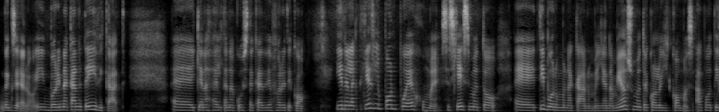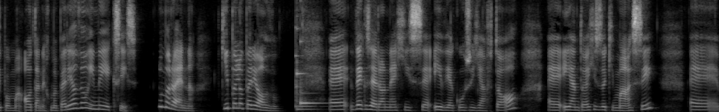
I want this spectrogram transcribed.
δεν ξέρω, ή μπορεί να κάνετε ήδη κάτι ε, και να θέλετε να ακούσετε κάτι διαφορετικό. Οι εναλλακτικές λοιπόν που έχουμε σε σχέση με το ε, τι μπορούμε να κάνουμε για να μειώσουμε το οικολογικό μας αποτύπωμα όταν έχουμε περίοδο είναι οι εξής. Νούμερο 1. Κύπελο περίοδου. Ε, δεν ξέρω αν έχεις ε, ήδη ακούσει γι' αυτό ε, ή αν το έχεις δοκιμάσει. Ε,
